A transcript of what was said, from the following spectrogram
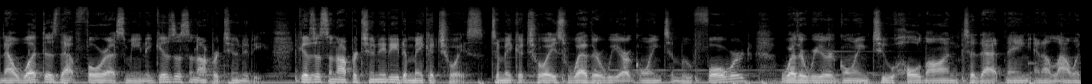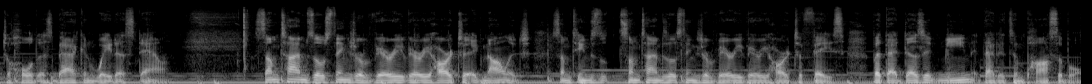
Now, what does that for us mean? It gives us an opportunity. It gives us an opportunity to make a choice, to make a choice whether we are going to move forward, whether we are going to hold on to that thing and allow it to hold us back and weight us down. Sometimes those things are very, very hard to acknowledge. Sometimes, sometimes those things are very, very hard to face, but that doesn't mean that it's impossible.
